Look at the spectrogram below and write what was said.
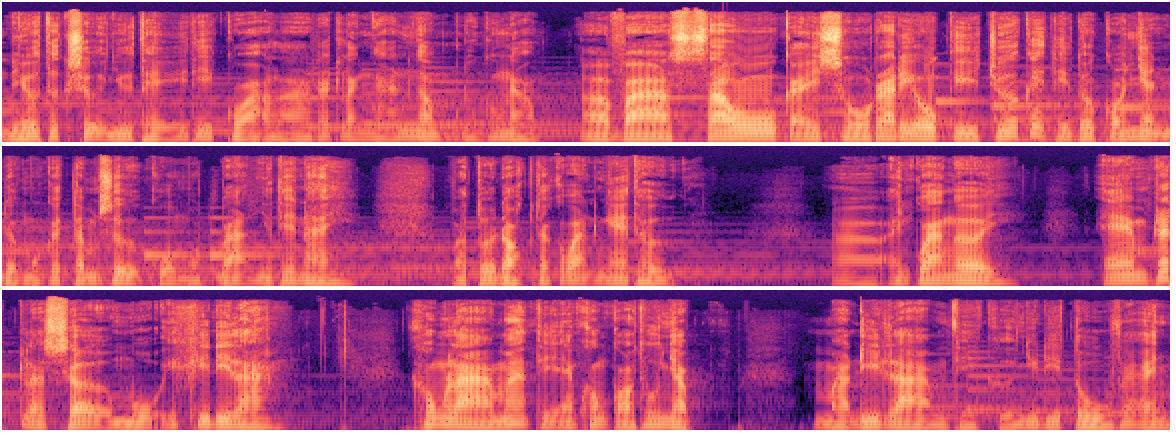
Nếu thực sự như thế thì quả là rất là ngán ngẩm đúng không nào? À, và sau cái số radio kỳ trước ấy, thì tôi có nhận được một cái tâm sự của một bạn như thế này và tôi đọc cho các bạn nghe thử. À, anh Quang ơi em rất là sợ mỗi khi đi làm. Không làm á, thì em không có thu nhập mà đi làm thì cứ như đi tù vậy anh.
